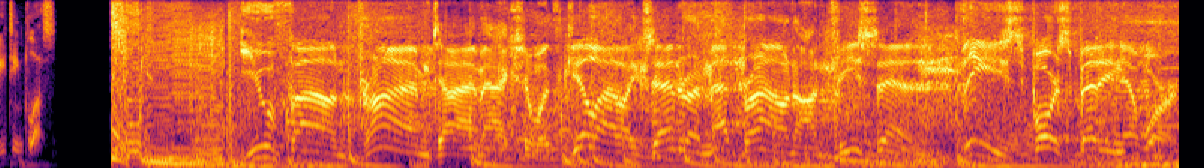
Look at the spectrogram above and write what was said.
18 plus. You found prime time action with Gil Alexander and Matt Brown on VSIN, the sports betting network.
